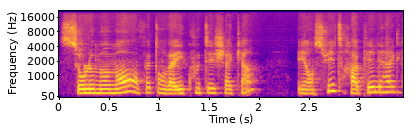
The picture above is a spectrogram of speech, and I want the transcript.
Sur le moment, en fait, on va écouter chacun et ensuite rappeler les règles.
